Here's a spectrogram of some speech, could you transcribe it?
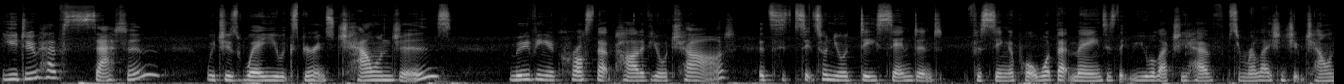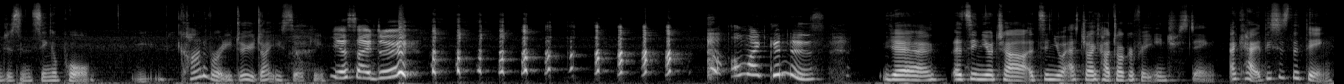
you do have Saturn, which is where you experience challenges moving across that part of your chart. It sits on your descendant for Singapore. What that means is that you will actually have some relationship challenges in Singapore you kind of already do, don't you, Silky? Yes, I do. oh my goodness. Yeah, it's in your chart. It's in your astrocartography. Interesting. Okay, this is the thing.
